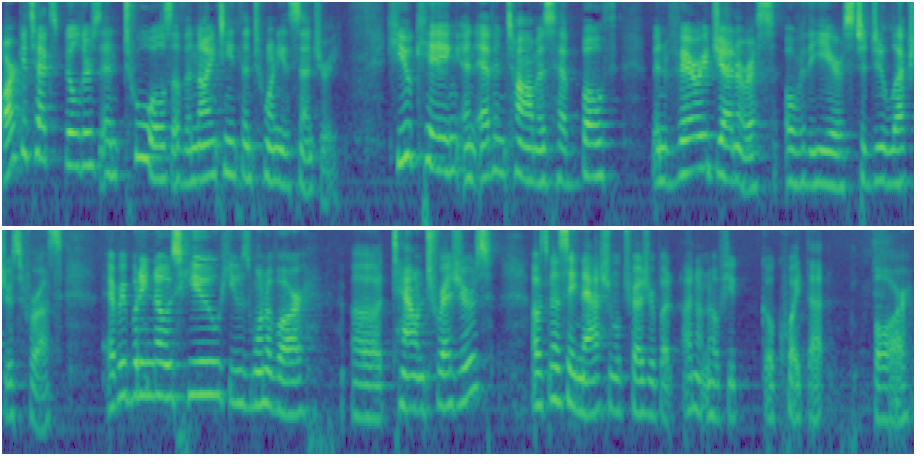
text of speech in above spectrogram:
architects, builders, and tools of the 19th and 20th century. Hugh King and Evan Thomas have both been very generous over the years to do lectures for us. Everybody knows Hugh. Hugh's one of our uh, town treasures. I was going to say national treasure, but I don't know if you go quite that far.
